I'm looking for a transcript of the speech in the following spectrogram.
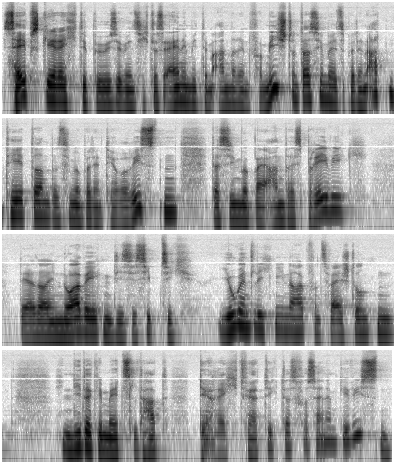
selbstgerechte Böse, wenn sich das eine mit dem anderen vermischt. Und da sind wir jetzt bei den Attentätern, da sind wir bei den Terroristen, da sind wir bei Andres Breivik, der da in Norwegen diese 70 Jugendlichen innerhalb von zwei Stunden niedergemetzelt hat. Der rechtfertigt das vor seinem Gewissen.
